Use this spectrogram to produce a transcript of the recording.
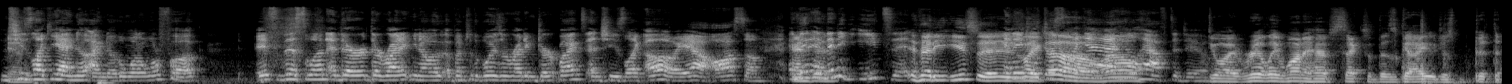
and Yeah. she's like, "Yeah, I know, I know the one I want to fuck. It's this one." And they're they're riding, you know, a bunch of the boys are riding dirt bikes, and she's like, "Oh yeah, awesome." And, And then, and then- then he eats it, And then he eats it, and, and he's like, oh, like, "Yeah, well, he'll have to do." do I really want to have sex with this guy who just bit the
